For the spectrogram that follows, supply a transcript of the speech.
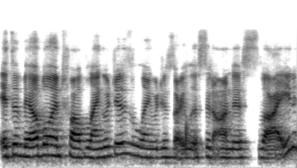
It's available in 12 languages. The languages are listed on this slide.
